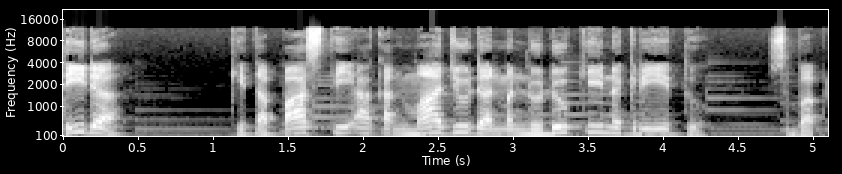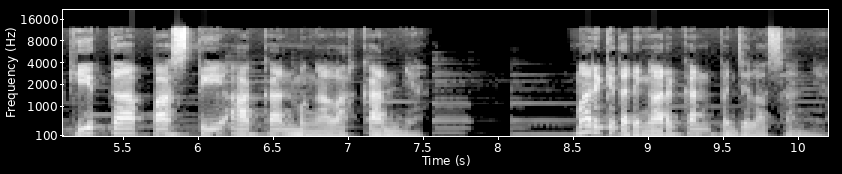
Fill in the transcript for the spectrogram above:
Tidak, kita pasti akan maju dan menduduki negeri itu, sebab kita pasti akan mengalahkannya. Mari kita dengarkan penjelasannya.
